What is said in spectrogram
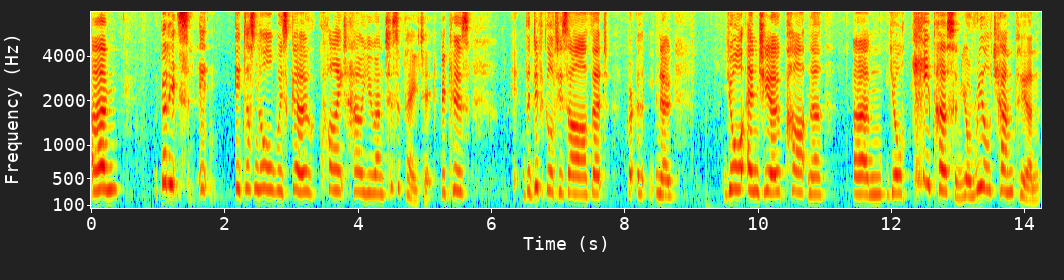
Um, but it's, it, it doesn't always go quite how you anticipate it because the difficulties are that, you know, your NGO partner, um, your key person, your real champion,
